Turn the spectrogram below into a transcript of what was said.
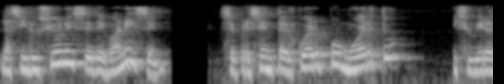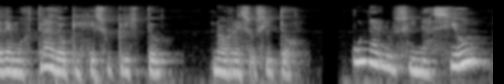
Las ilusiones se desvanecen. Se presenta el cuerpo muerto y se hubiera demostrado que Jesucristo no resucitó. Una alucinación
